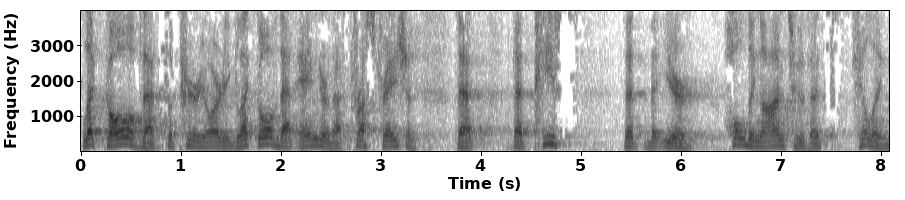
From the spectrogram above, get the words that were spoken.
Let go of that superiority. Let go of that anger, that frustration, that, that peace that, that you're holding on to that's killing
